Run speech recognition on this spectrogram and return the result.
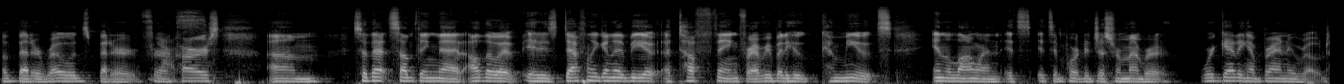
of better roads, better for our cars. Um, so that's something that although it, it is definitely going to be a, a tough thing for everybody who commutes in the long run, it's it's important to just remember we're getting a brand new road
